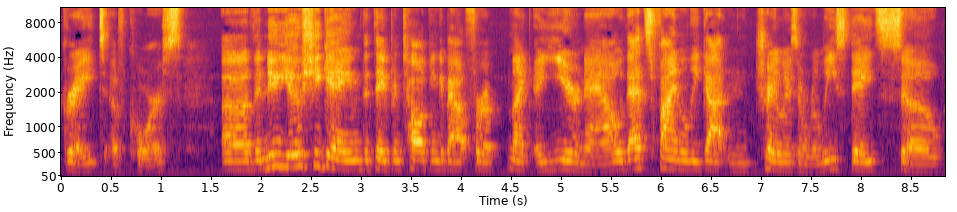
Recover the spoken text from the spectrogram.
great, of course. Uh, the new Yoshi game that they've been talking about for a, like a year now, that's finally gotten trailers and release dates, so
